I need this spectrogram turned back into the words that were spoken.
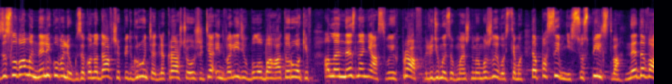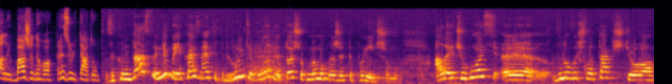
За словами Нелі Ковалюк, законодавче підґрунтя для кращого життя інвалідів було багато років, але незнання своїх прав людьми з обмеженими можливостями та пасивність суспільства не давали бажаного результату. Законодавство ніби якась, знаєте, підґрунтя було для того, щоб ми могли жити по-іншому. Але чогось е, воно вийшло так, що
